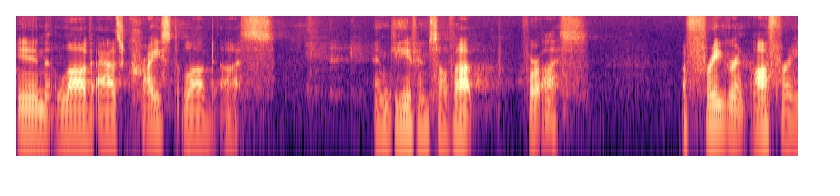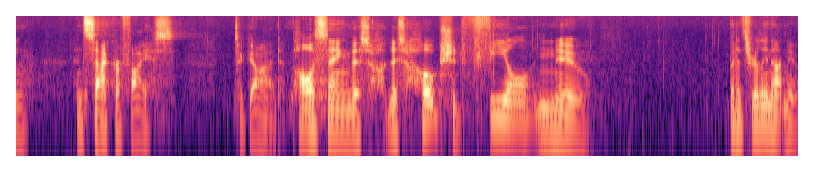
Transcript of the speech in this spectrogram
in love as Christ loved us and gave himself up for us, a fragrant offering and sacrifice to God. Paul is saying this, this hope should feel new, but it's really not new.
